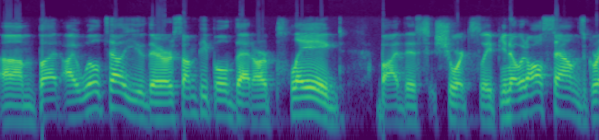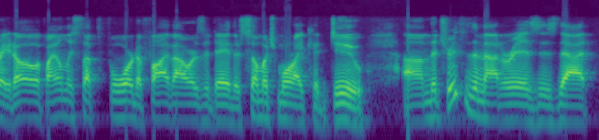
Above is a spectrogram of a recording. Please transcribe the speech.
Um, but I will tell you, there are some people that are plagued by this short sleep. You know, it all sounds great. Oh, if I only slept four to five hours a day, there's so much more I could do. Um, the truth of the matter is, is that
